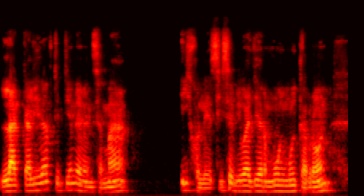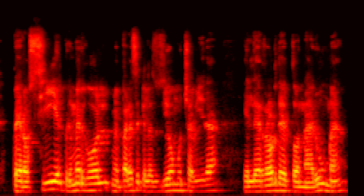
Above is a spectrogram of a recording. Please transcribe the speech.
la calidad que tiene Benzema, híjole, sí se vio ayer muy, muy cabrón, pero sí el primer gol me parece que les dio mucha vida, el error de Donnarumma,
